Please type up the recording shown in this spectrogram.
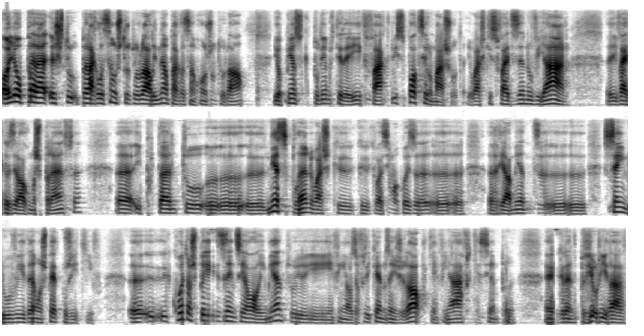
olhou para a, para a relação estrutural e não para a relação conjuntural. Eu penso que podemos ter aí, de facto, isso pode ser uma ajuda. Eu acho que isso vai desanuviar e vai trazer alguma esperança. Uh, e, portanto, uh, uh, nesse plano, eu acho que, que, que vai ser uma coisa realmente, sem dúvida, um aspecto positivo. quanto aos países em desenvolvimento e, enfim, aos africanos em geral, porque, enfim, a África é sempre a grande prioridade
